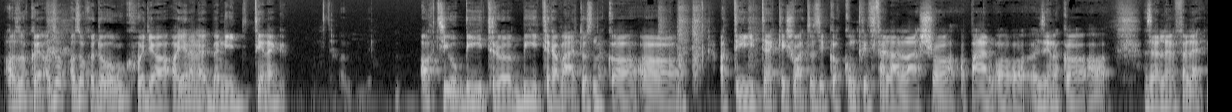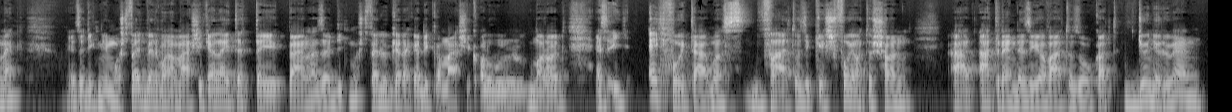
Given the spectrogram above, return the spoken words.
azok, azok, azok a dolgok, hogy a, a jelenetben így tényleg akció beatről beatre változnak a, a, a tétek, és változik a konkrét felállása a pár, a, az, a, a, az ellenfeleknek. Az egyiknél most fegyver van, a másik elejtette éppen, az egyik most felülkerekedik, a másik alul marad. Ez így egyfolytában változik, és folyamatosan át, átrendezi a változókat. Gyönyörűen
